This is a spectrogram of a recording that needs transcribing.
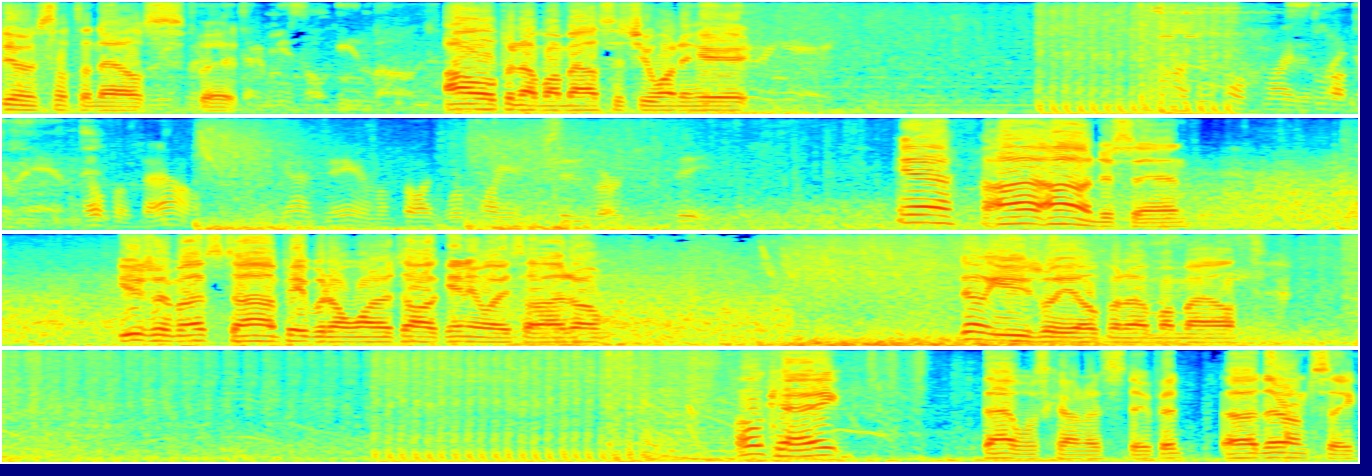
doing something else, but Predator missile inbound. I'll open up my mouth since you want to hear it. Securing A. I just want somebody to fucking help us out. Goddamn, I feel like we're playing two versus six. Yeah, I, I understand. Usually most of the time people don't want to talk anyway, so I don't don't usually open up my mouth. Okay. That was kind of stupid. Uh, they're on C.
